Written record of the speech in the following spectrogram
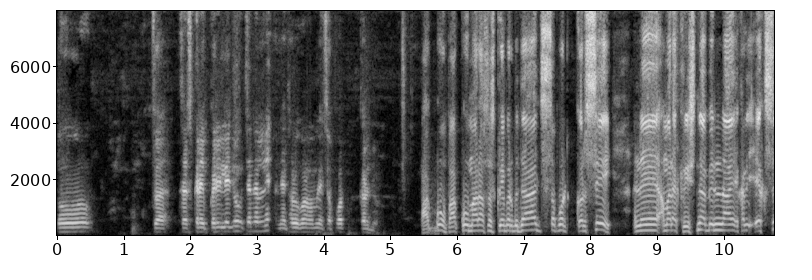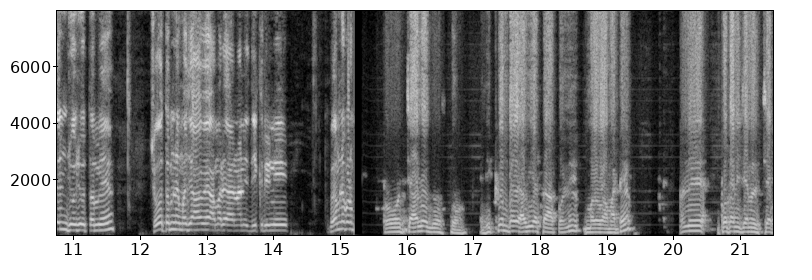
તો સબસ્ક્રાઇબ કરી લેજો ચેનલને અને થોડું ઘણું અમને સપોર્ટ કરજો. પાક્કો પાક્કો. મારા સબસ્ક્રાઈબર બધા જ સપોર્ટ કરશે. અને અમારા કૃષ્ણાબેનના ખાલી એક્શન જોજો તમે. જો તમને મજા આવે અમારી આ નાની દીકરીની તમને પણ તો ચાલો દોસ્તો વિક્રમભાઈ આવ્યા હતા આપણને મળવા માટે. અને પોતાની ચેનલ ચેક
